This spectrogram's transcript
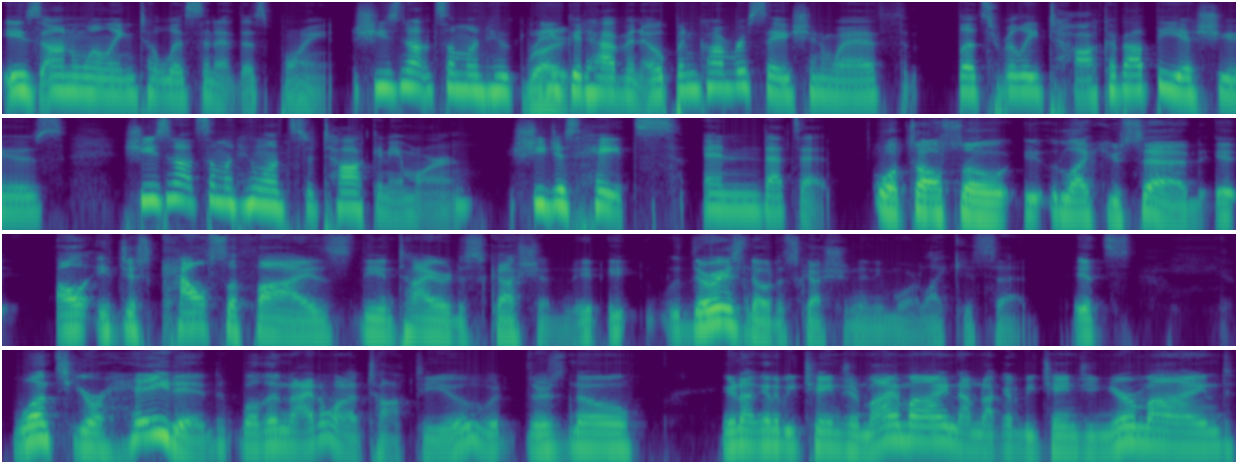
is unwilling to listen at this point. She's not someone who you could have an open conversation with. Let's really talk about the issues. She's not someone who wants to talk anymore. She just hates, and that's it. Well, it's also like you said, it all it just calcifies the entire discussion. It, it there is no discussion anymore, like you said. It's once you're hated, well then I don't want to talk to you. There's no you're not going to be changing my mind. I'm not going to be changing your mind.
